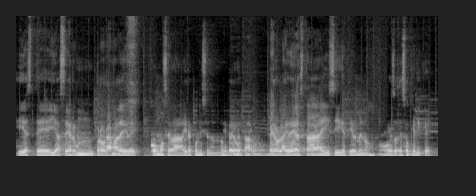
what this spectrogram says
y, este, y hacer un programa de, de cómo se va a ir acondicionando, ¿no? Pero, ¿no? pero la idea está y sigue firme, ¿no? Oh, eso, eso que ni que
